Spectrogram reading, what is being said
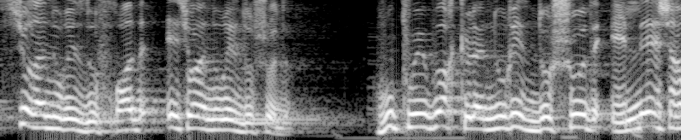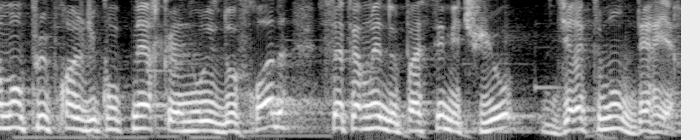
sur la nourrice d'eau froide et sur la nourrice d'eau chaude. Vous pouvez voir que la nourrice d'eau chaude est légèrement plus proche du conteneur que la nourrice d'eau froide. Ça permet de passer mes tuyaux directement derrière.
